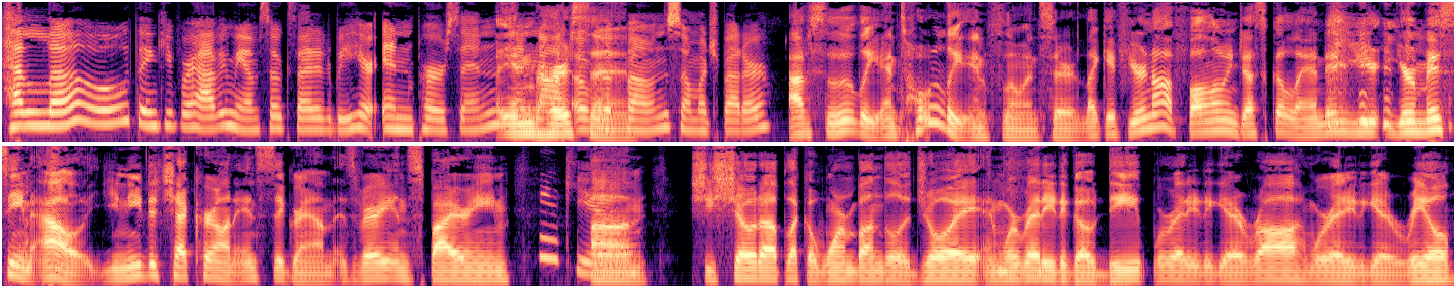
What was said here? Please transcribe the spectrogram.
Hello. Thank you for having me. I'm so excited to be here in person In and not over the person. phone. So much better. Absolutely, and totally influencer. Like if you're not following Jessica Landon, you're, you're missing out. You need to check her on Instagram. It's very inspiring. Thank you. Um, she showed up like a warm bundle of joy, and we're ready to go deep. We're ready to get raw, and we're ready to get real.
